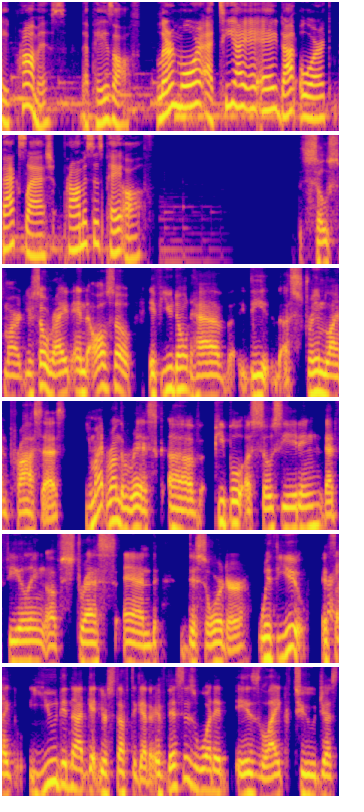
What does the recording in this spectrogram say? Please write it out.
a promise that pays off. Learn more at TIAA.org backslash promises pay off. So smart. You're so right. And also, if you don't have the a streamlined process, you might run the risk of people associating that feeling of stress and disorder with you. It's right. like you did not get your stuff together. If this is what it is like to just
